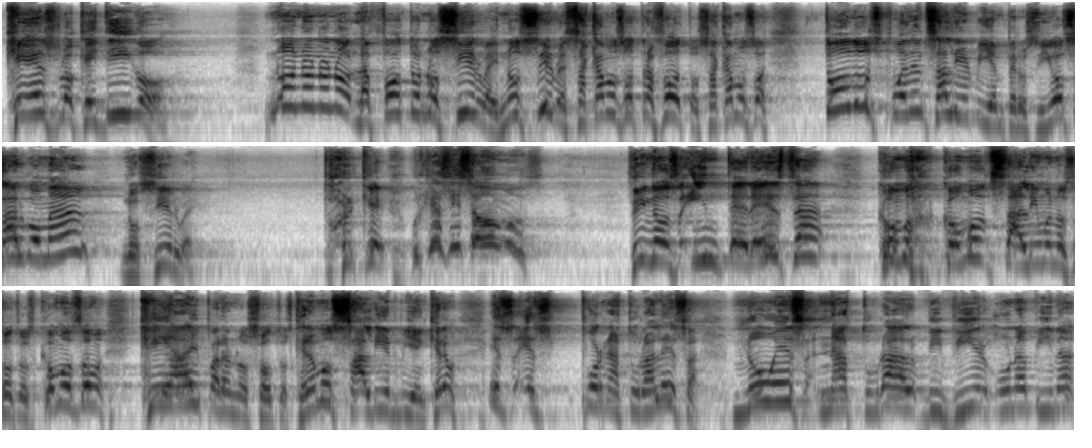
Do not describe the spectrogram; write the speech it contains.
¿Qué es lo que digo? No, no, no, no, la foto no sirve, no sirve. Sacamos otra foto, sacamos. Todos pueden salir bien, pero si yo salgo mal, no sirve. ¿Por qué? Porque así somos. Si nos interesa ¿Cómo, ¿Cómo, salimos nosotros? ¿Cómo somos? ¿Qué hay para nosotros? Queremos salir bien. Queremos, es, es, por naturaleza. No es natural vivir una vida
